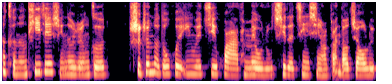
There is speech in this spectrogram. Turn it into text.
那可能 TJ 型的人格是真的都会因为计划它没有如期的进行而感到焦虑。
